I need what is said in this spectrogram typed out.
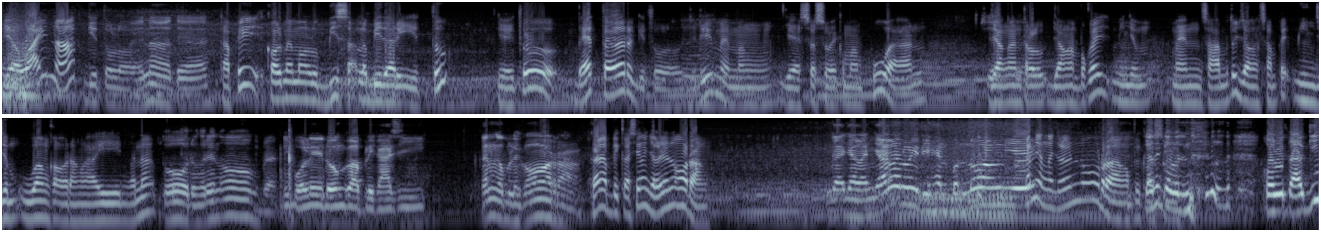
ya why not gitu loh. enak ya. Tapi kalau memang lo bisa lebih dari itu, ya itu better gitu loh. Jadi memang ya sesuai kemampuan. Siap, jangan siap. terlalu jangan pokoknya minjem main saham itu jangan sampai minjem uang ke orang lain karena Tuh dengerin Om. berarti boleh dong ke aplikasi kan nggak boleh ke orang kan aplikasi yang jalanin orang nggak jalan-jalan nih di handphone doang kan dia yang ngejalanin orang Kan aplikasi kalau kalau ditagi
